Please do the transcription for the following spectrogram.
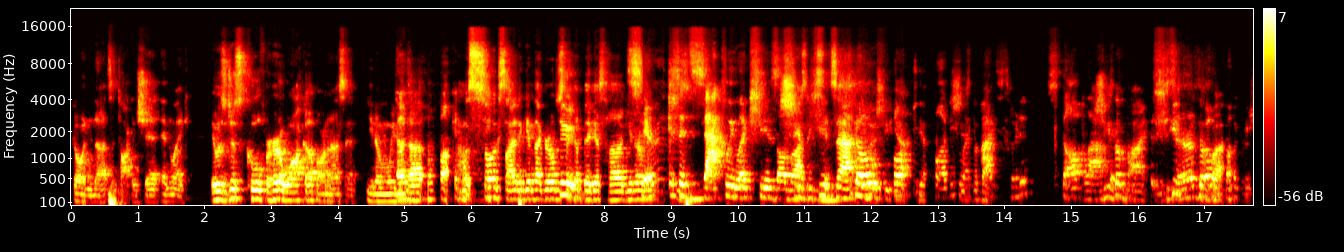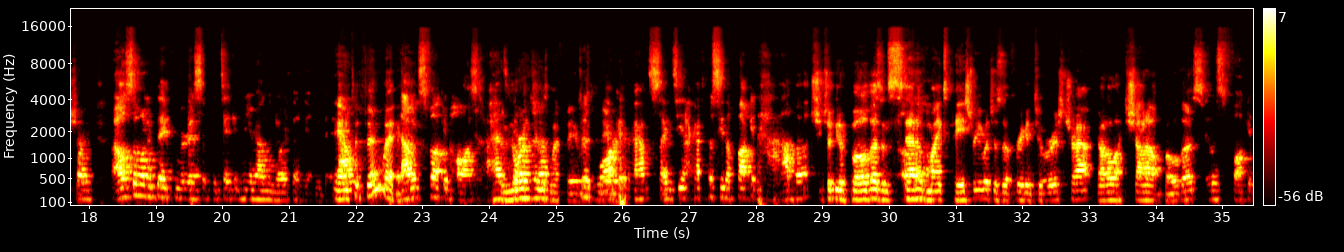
going nuts and talking shit. And like it was just cool for her to walk up on us and you know when we met up. fucking. I was so excited to give that girl just Dude, like the biggest hug. You know, Sarah is exactly like she is online. She's She's exactly so she- fucking yeah. funny. She's like the I best. couldn't stop laughing. she's the vibe. She's Sarah's the vibe. Fucking for sure. funny. I also want to thank Marissa for taking me around the north end the other day. And That, to Fenway. that was fucking awesome. I had The North End is my favorite. just walking neighborhood. around sightseeing. I got to go see the fucking harbor. She took you to Bova's instead Oh. of Mike's Pastry, which is a friggin' tourist trap. Gotta like shout out Bova's. It was fucking.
